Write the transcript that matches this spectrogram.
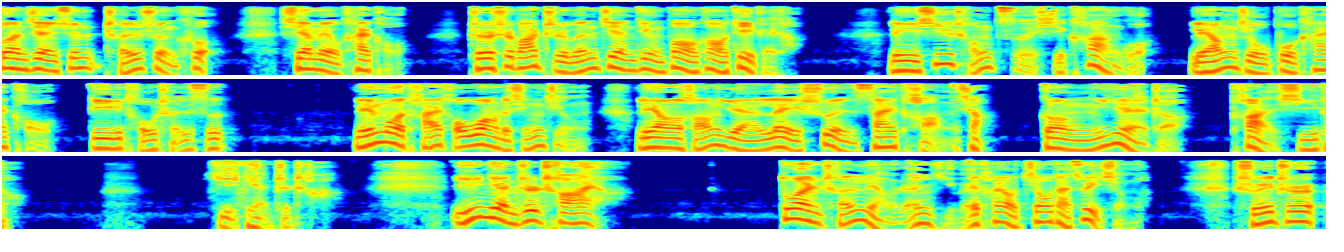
段建勋、陈顺克。先没有开口，只是把指纹鉴定报告递给他。李西成仔细看过，良久不开口，低头沉思。林默抬头望着刑警，两行眼泪顺腮淌下，哽咽着叹息道：“一念之差，一念之差呀！”段陈两人以为他要交代罪行了，谁知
